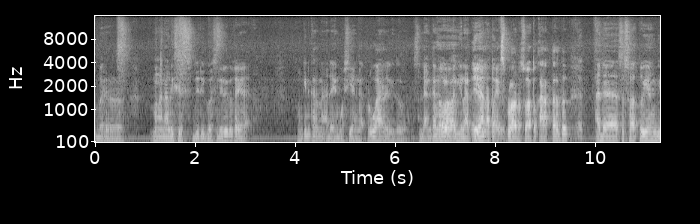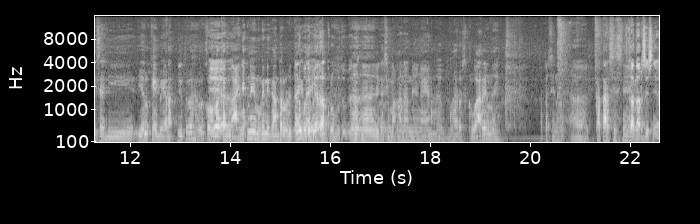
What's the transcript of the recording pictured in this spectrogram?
ber menganalisis diri gua sendiri tuh kayak mungkin karena ada emosi yang nggak keluar gitu loh. Sedangkan kalau lagi latihan iya, atau explore suatu karakter tuh ada sesuatu yang bisa di ya lu kayak berak gitu lah. Lu kalau makan banyak nih mungkin di kantor lu Lu butuh berak, lu butuh berak. dikasih makanan yang nggak enak ya gua harus keluarin nih. Apa sih namanya eh, katarsisnya Katarsisnya.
